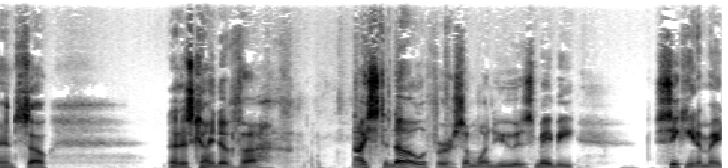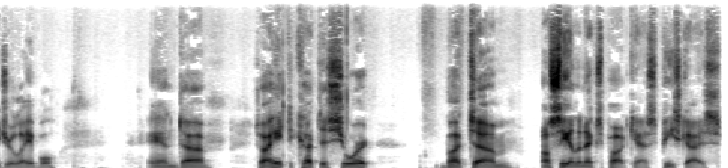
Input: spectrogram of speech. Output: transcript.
And so, that is kind of uh, nice to know for someone who is maybe seeking a major label. And uh, so I hate to cut this short, but um, I'll see you on the next podcast. Peace, guys.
